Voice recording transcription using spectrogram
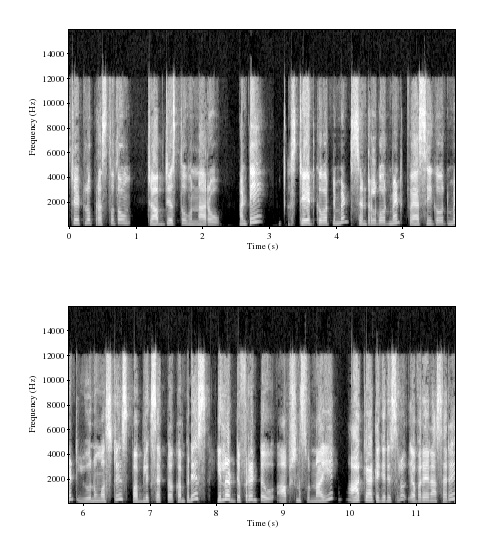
స్టేట్లో ప్రస్తుతం జాబ్ చేస్తూ ఉన్నారో అంటే state government central government quasi government universities public sector companies ఇలా డిఫరెంట్ ఆప్షన్స్ ఉన్నాయి. ఆ కేటగిరీస్లో ఎవరైనా సరే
